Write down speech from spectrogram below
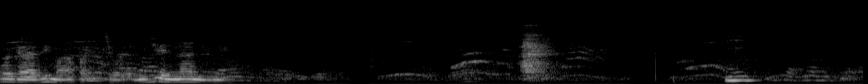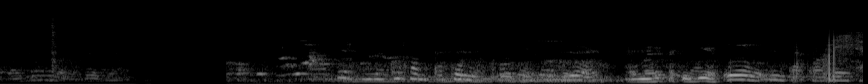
Ngoja lazima hapa nichore, nijue ni nani mimi. Hii Nakosa mkate mnakuja kijia. umeweka kijia, Eh, hii itakuwa beta.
